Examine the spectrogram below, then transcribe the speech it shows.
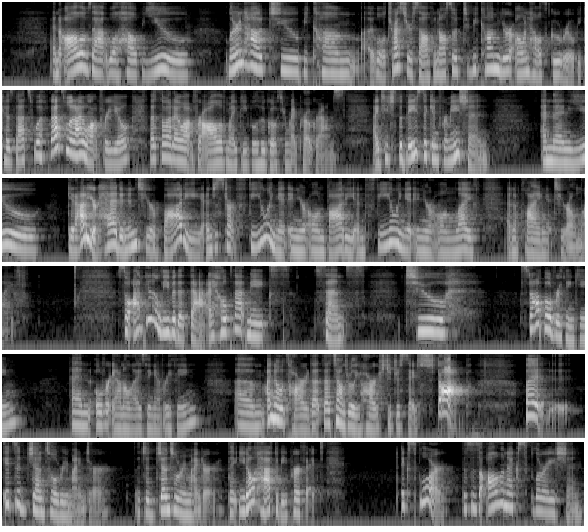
And all of that will help you learn how to become uh, well trust yourself and also to become your own health guru because that's what that's what I want for you. That's what I want for all of my people who go through my programs. I teach the basic information and then you get out of your head and into your body and just start feeling it in your own body and feeling it in your own life and applying it to your own life. So I'm going to leave it at that. I hope that makes sense to stop overthinking and overanalyzing everything. Um, I know it's hard. That, that sounds really harsh to just say stop, but it's a gentle reminder. It's a gentle reminder that you don't have to be perfect. Explore. This is all an exploration.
